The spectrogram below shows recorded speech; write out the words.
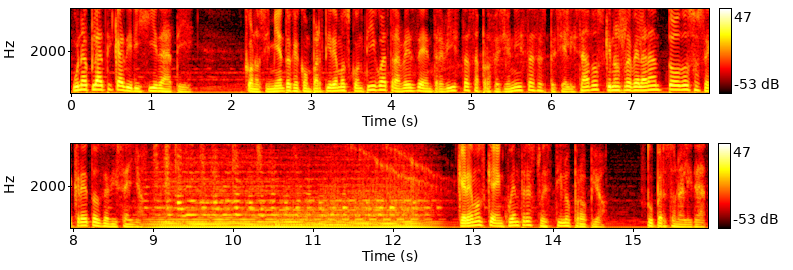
Una plática dirigida a ti. Conocimiento que compartiremos contigo a través de entrevistas a profesionistas especializados que nos revelarán todos sus secretos de diseño. Queremos que encuentres tu estilo propio, tu personalidad,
